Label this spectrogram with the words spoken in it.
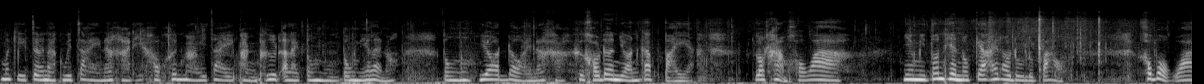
เมื่อกี้เจอนักวิจัยนะคะ ที่เขาขึ้นมาวิจัยพันธุ์พืชอะไรตรงตรงนี้แหละเนาะตรงยอดดอยนะคะ คือเขาเดินย้อนกลับไปอะ่ะ เราถามเขาว่า ยังมีต้นเทียนนกแก้วให้เราดูหรือเปล่า เขาบอกว่า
